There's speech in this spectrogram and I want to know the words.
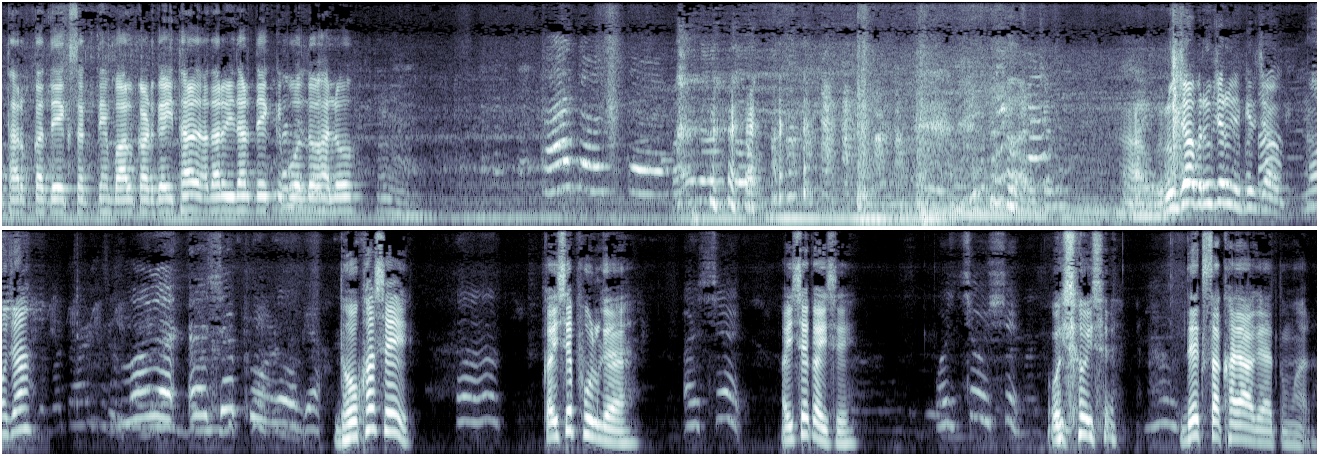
अथर्व का देख सकते हैं बाल कट गई। था अदर इधर देख के बोल दो हेलो रुक जाओ रुक जाओ गिर जाओ। मोजा? ऐसे फूल हो गया। धोखा से? हाँ, कैसे फूल गया? है ऐसे। ऐसे कैसे? वैसे वैसे। देख सखाया आ गया तुम्हारा।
